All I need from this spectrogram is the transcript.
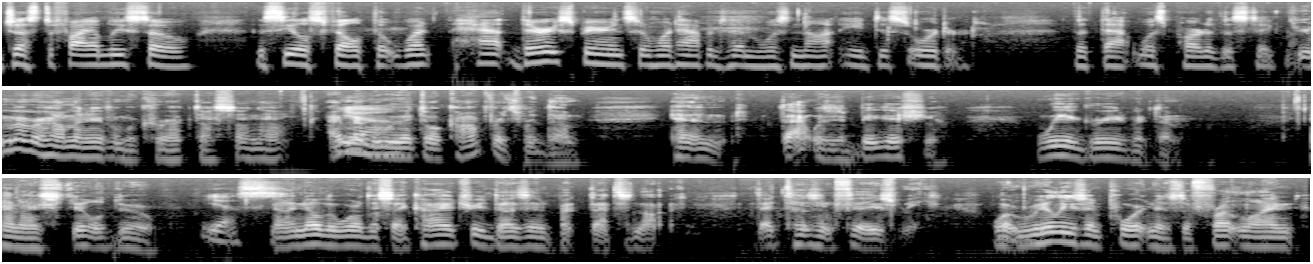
justifiably so, the SEALs felt that what had their experience and what happened to them was not a disorder that that was part of the stigma. Do you remember how many of them would correct us on that? I remember Yeah. we went to a conference with them, and that was a big issue. We agreed with them, and I still do. Yes. Now I know the world of psychiatry doesn't, but that's not that doesn't faze me. What really is important is the frontline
